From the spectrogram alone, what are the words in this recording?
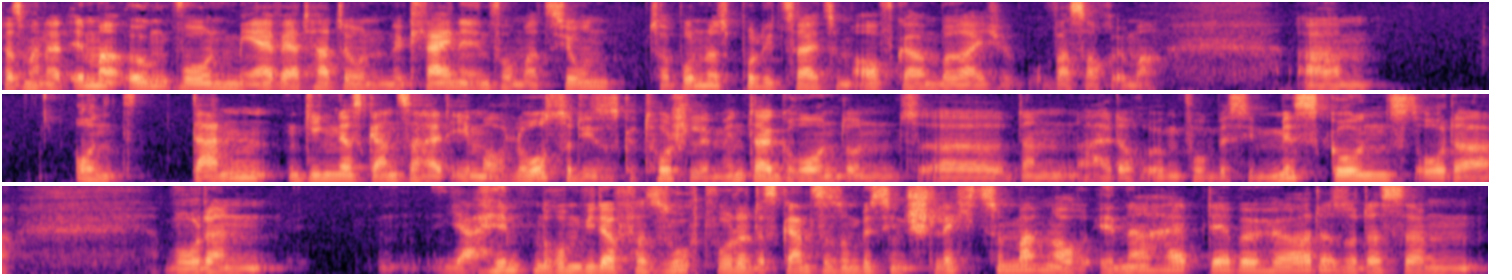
dass man halt immer irgendwo einen Mehrwert hatte und eine kleine Information zur Bundespolizei, zum Aufgabenbereich, was auch immer. Ähm, und dann ging das Ganze halt eben auch los, so dieses Getuschel im Hintergrund und äh, dann halt auch irgendwo ein bisschen Missgunst oder wo dann ja hintenrum wieder versucht wurde, das Ganze so ein bisschen schlecht zu machen, auch innerhalb der Behörde, sodass dann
